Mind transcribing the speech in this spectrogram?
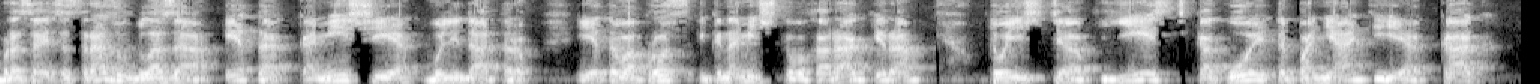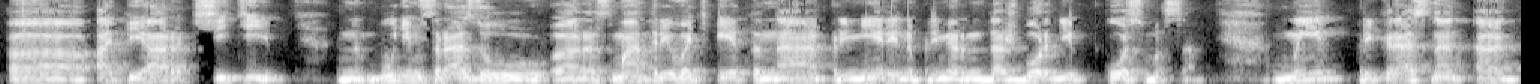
бросается сразу в глаза, это комиссия валидаторов. И это вопрос экономического характера. То есть есть какое-то понятие, как APR а сети. Будем сразу а, рассматривать это на примере, например, на дашборде космоса. Мы прекрасно а,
